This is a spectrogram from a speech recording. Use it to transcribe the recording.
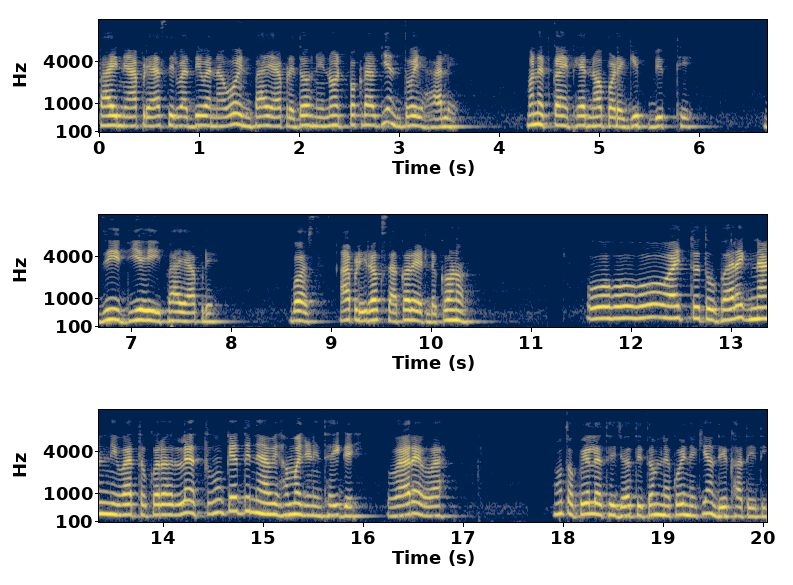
ભાઈને આપણે આશીર્વાદ દેવાના હોય ને ભાઈ આપણે દહની નોટ પકડાવીએ ને તોય હાલે. મને જ કાંઈ ફેર ન પડે ગિફ્ટ બીફથી. જી દે ભાઈ આપણે. બસ, આપણી રક્ષા કરે એટલે ઘણું. ઓહો, હો, આજ તો તું ભારે જ્ઞાનની વાતો કરે. લે, તું કેદી ને આવી સમજણી થઈ ગઈ? વારે, વાહ. હું તો પહેલેથી જ હતી, તમને કોઈને ક્યાં દેખાતી હતી?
